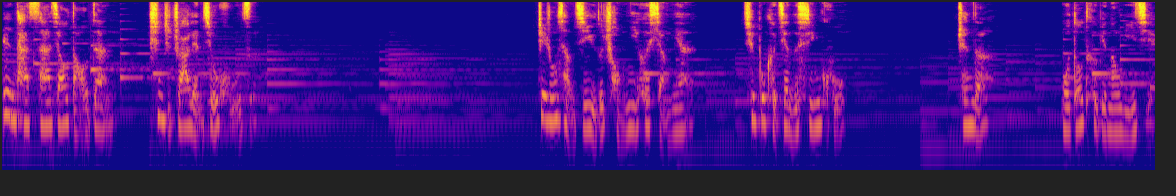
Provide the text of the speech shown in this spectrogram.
任他撒娇捣蛋，甚至抓脸揪胡子。这种想给予的宠溺和想念，却不可见的辛苦，真的。我都特别能理解，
